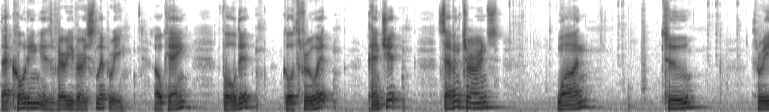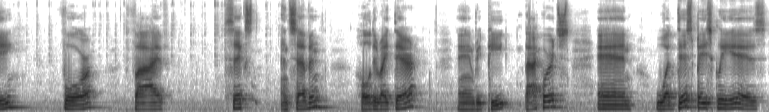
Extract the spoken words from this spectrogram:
That coating is very, very slippery. Okay? Fold it, go through it, pinch it, seven turns. One, two, three, four, five, six, and seven. Hold it right there and repeat backwards. And what this basically is,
